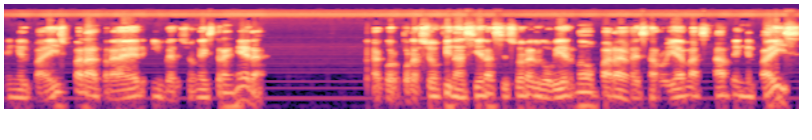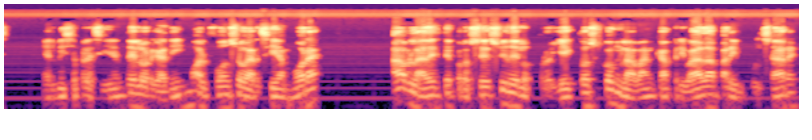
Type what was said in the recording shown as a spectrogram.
en el país para atraer inversión extranjera. La Corporación Financiera asesora al gobierno para desarrollar las apps en el país. El vicepresidente del organismo, Alfonso García Mora, habla de este proceso y de los proyectos con la banca privada para impulsar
